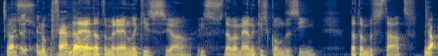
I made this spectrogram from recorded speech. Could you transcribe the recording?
Ja, dus en ook fijn dat we- dat, hem er eindelijk is, ja, is... Dat we hem eindelijk eens konden zien. Dat hem bestaat. Ja,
